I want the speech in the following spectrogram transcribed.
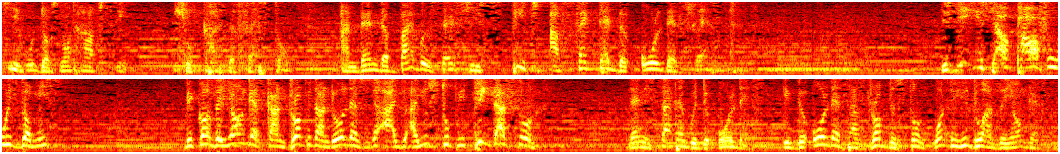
he who does not have sin should cast the first stone. And then the bible says his speech affected the oldest first. You see you see how powerful wisdom is? Because the youngest can drop it and the oldest say are you, are you stupid? Pick that stone. Then he started with the oldest. If the oldest has dropped the stone what do you do as the youngest?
